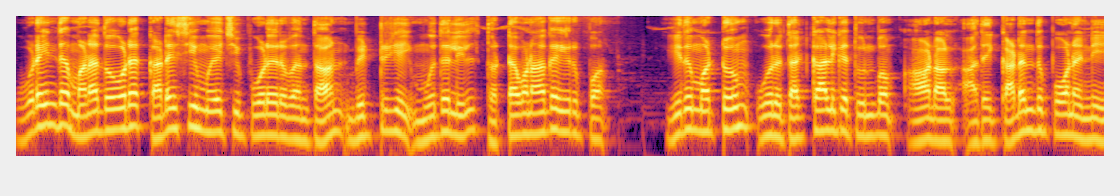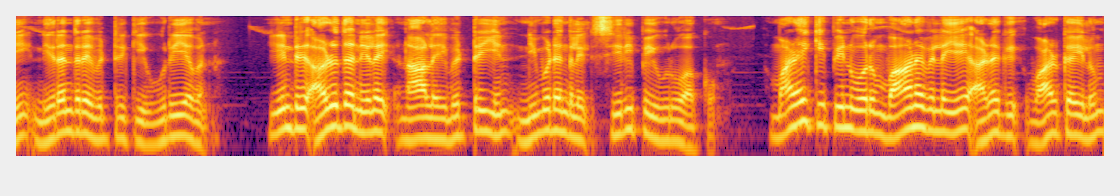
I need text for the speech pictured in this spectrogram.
உடைந்த மனதோட கடைசி முயற்சி போடுறவன் தான் வெற்றியை முதலில் தொட்டவனாக இருப்பான். இது மட்டும் ஒரு தற்காலிக துன்பம் ஆனால் அதை கடந்து போன நீ நிரந்தர வெற்றிக்கு உரியவன். இன்று அழுத நிலை நாளை வெற்றியின் நிமிடங்களில் சிரிப்பை உருவாக்கும். மழைக்கு பின் வரும் வானவில்லையே அழகு வாழ்க்கையிலும்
